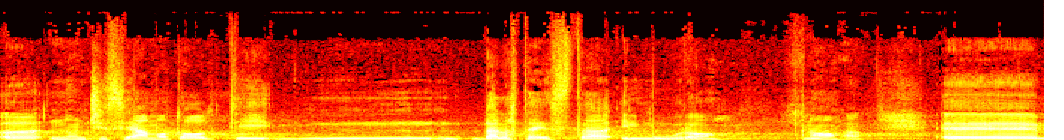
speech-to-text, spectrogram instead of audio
eh, non ci siamo tolti mh, dalla testa il muro. No? Ah. Ehm,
